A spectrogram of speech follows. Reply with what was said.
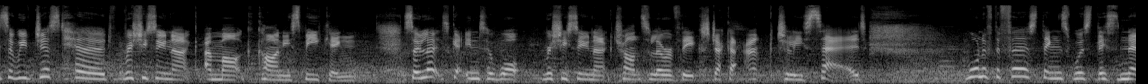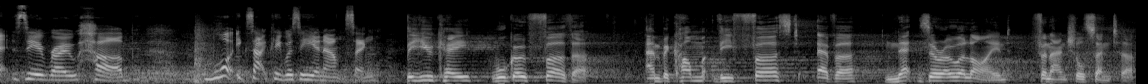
so we've just heard Rishi Sunak and Mark Carney speaking. So let's get into what Rishi Sunak, Chancellor of the Exchequer, actually said. One of the first things was this net zero hub. What exactly was he announcing? The UK will go further and become the first ever net zero aligned financial centre.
